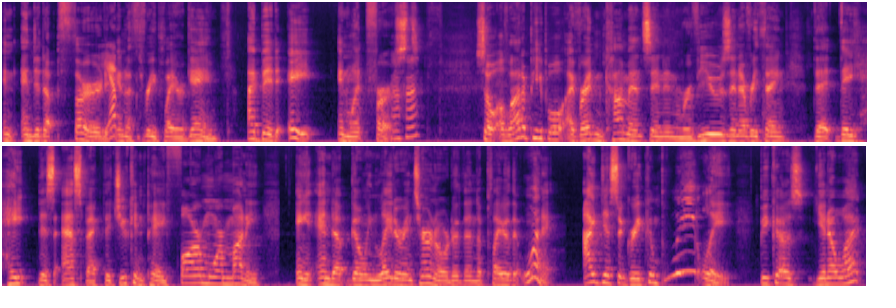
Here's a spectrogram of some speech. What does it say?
and ended up third Yep. in a three-player game. I bid eight and went 1st So a lot of people I've read in comments and in reviews and everything that they hate this aspect that you can pay far more money and end up going later in turn order than the player that won it. I disagree completely because you know what?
